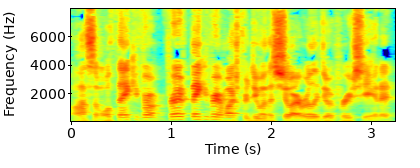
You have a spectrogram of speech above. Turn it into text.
Awesome. Well, thank you for, for thank you very much for doing the show. I really do appreciate it.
